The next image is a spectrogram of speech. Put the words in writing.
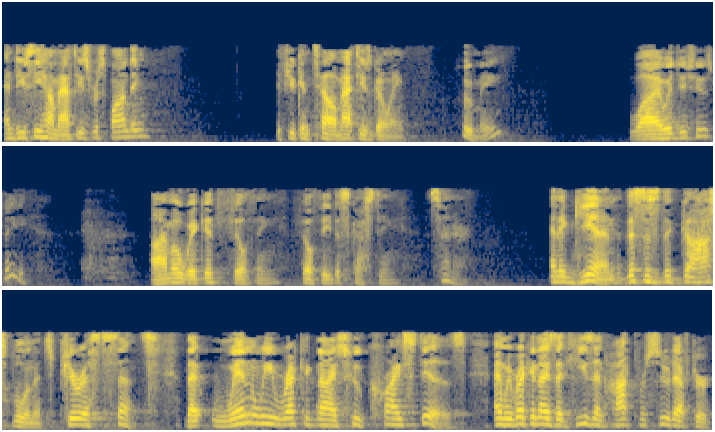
And do you see how Matthew's responding? If you can tell, Matthew's going, Who, me? Why would you choose me? I'm a wicked, filthy, filthy, disgusting sinner. And again, this is the gospel in its purest sense. That when we recognize who Christ is, and we recognize that He's in hot pursuit after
